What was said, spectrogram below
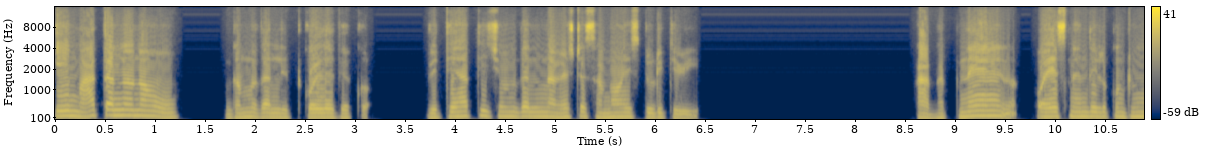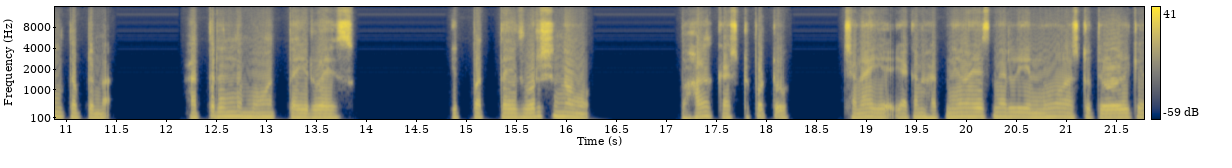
ಈ ಮಾತನ್ನ ನಾವು ಗಮನದಲ್ಲಿ ಇಟ್ಕೊಳ್ಳೇಬೇಕು ವಿದ್ಯಾರ್ಥಿ ಜೀವನದಲ್ಲಿ ನಾವೆಷ್ಟು ಸಮವಹಿಸಿ ದುಡಿತೀವಿ. ಆ ಹತ್ತನೇ ವಯಸ್ಸಿನಿಂದ ಇಳ್ಕೊಂಡ್ರು ತಪ್ಪಿಲ್ಲ. ಹತ್ತರಿಂದ ಮೂವತ್ತೈದು ವಯಸ್ಸು. ಇಪ್ಪತ್ತೈದು ವರ್ಷ ನಾವು ಬಹಳ ಕಷ್ಟಪಟ್ಟು ಚೆನ್ನಾಗಿ, ಯಾಕಂದ್ರೆ ಹತ್ತನೇ ವಯಸ್ಸಿನಲ್ಲಿ ಇನ್ನೂ ಅಷ್ಟು ತಿಳುವಳಿಕೆ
